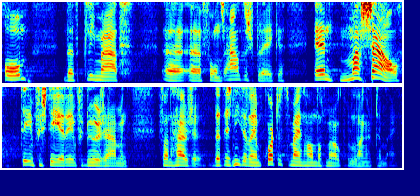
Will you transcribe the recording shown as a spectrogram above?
om dat klimaatfonds uh, aan te spreken. En massaal te investeren in verduurzaming van huizen. Dat is niet alleen op korte termijn handig, maar ook op lange termijn.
